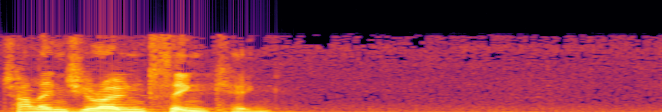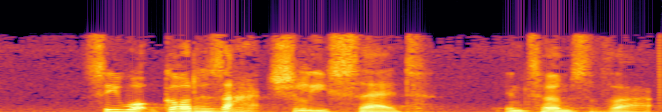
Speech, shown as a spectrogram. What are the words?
Challenge your own thinking. See what God has actually said in terms of that.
